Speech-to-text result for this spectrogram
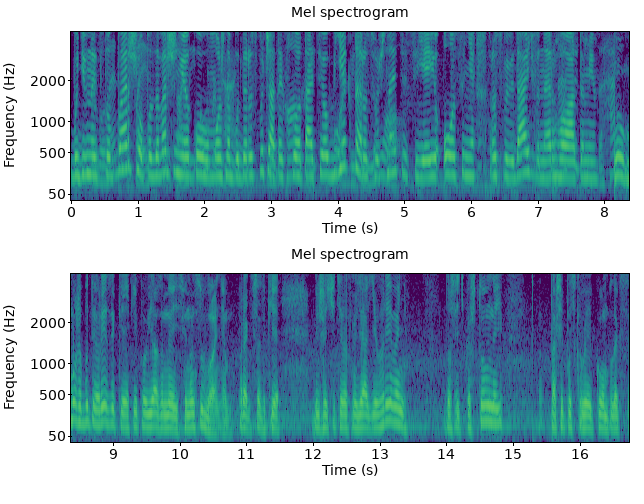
Будівництво першого, по завершенню якого можна буде розпочати експлуатацію об'єкта, розпочнеться цієї осені, розповідають в енергоатомі. Ну, може бути ризики, які пов'язані з фінансуванням. Проект все-таки більше 4 мільярдів гривень, досить коштовний, перший пусковий комплекс.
